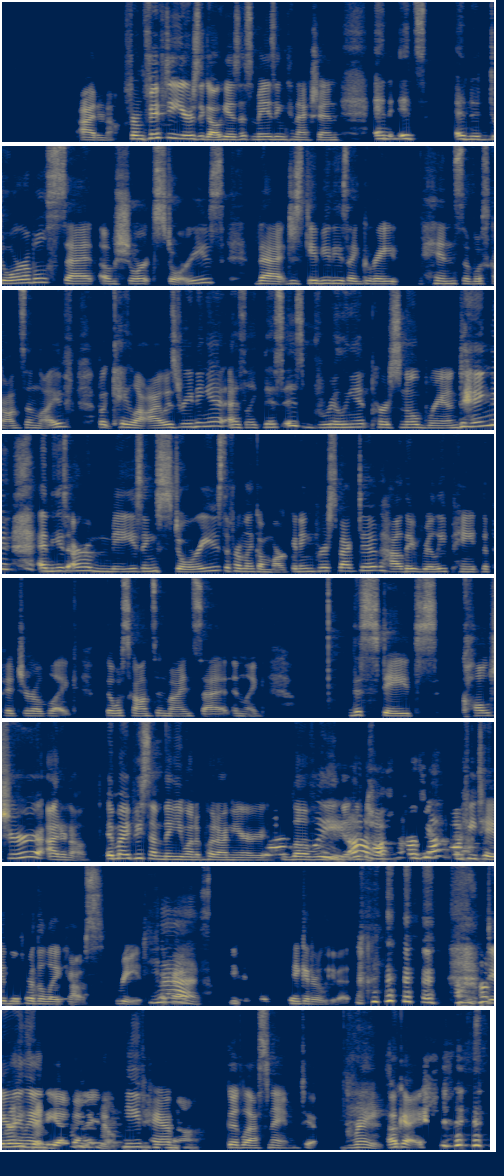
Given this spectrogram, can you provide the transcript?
I don't know, from 50 years ago. He has this amazing connection and it's an adorable set of short stories that just give you these like great hints of Wisconsin life. But Kaela, I was reading it as like, this is brilliant personal branding. And these are amazing stories from like a marketing perspective, how they really paint the picture of like the Wisconsin mindset and like the state's culture. I don't know. It might be something you want to put on your lovely, oh, coffee, perfect coffee table for the lake house read. Yes. Okay? You can take it or leave it. Dairylandia by Steve Hanna. Good last name, too. Great. Okay.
